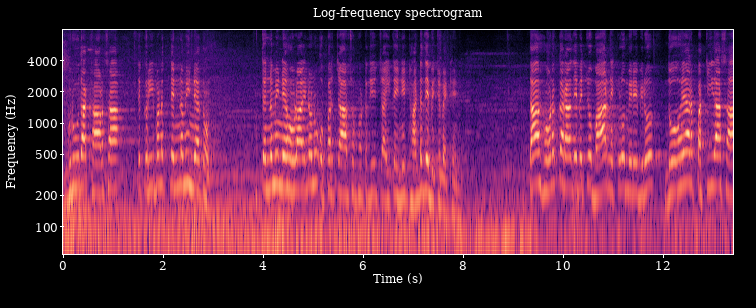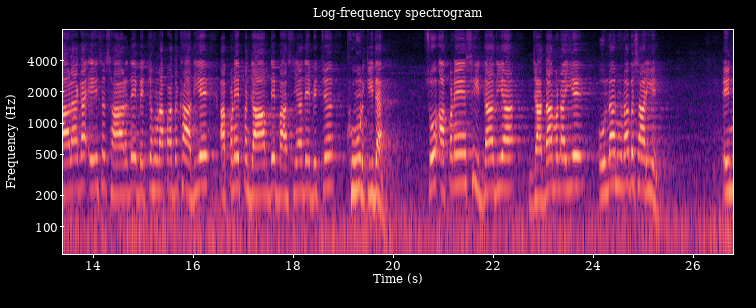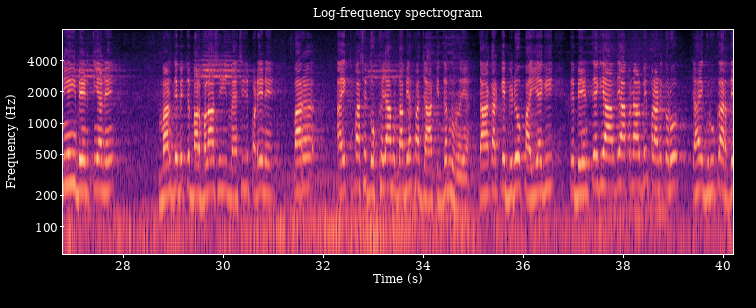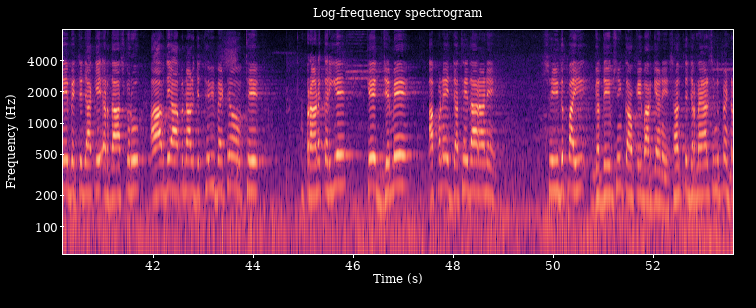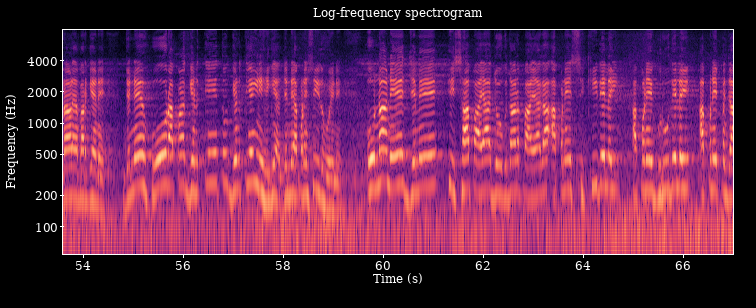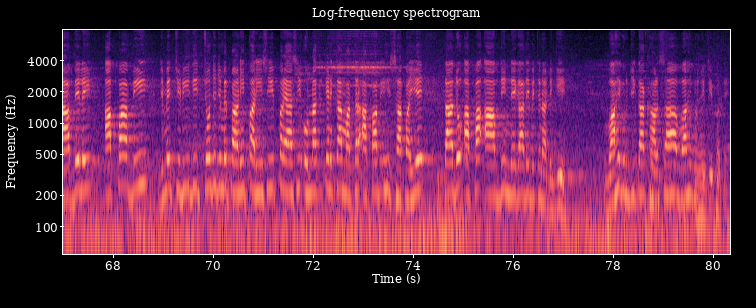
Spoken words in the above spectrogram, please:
ਗੁਰੂ ਦਾ ਖਾਲਸਾ ਤਕਰੀਬਨ 3 ਮਹੀਨਿਆਂ ਤੋਂ 3 ਮਹੀਨੇ ਹੋਣ ਵਾਲੇ ਇਹਨਾਂ ਨੂੰ ਉੱਪਰ 400 ਫੁੱਟ ਦੀ ਉਚਾਈ ਤੇ ਇੰਨੀ ਠੰਡ ਦੇ ਵਿੱਚ ਬੈਠੇ ਨੇ। ਤਾਂ ਹੁਣ ਘਰਾਂ ਦੇ ਵਿੱਚੋਂ ਬਾਹਰ ਨਿਕਲੋ ਮੇਰੇ ਵੀਰੋ। 2025 ਦਾ ਸਾਲ ਹੈਗਾ, ਇਸ ਸਾਲ ਦੇ ਵਿੱਚ ਹੁਣ ਆਪਾਂ ਦਿਖਾ ਦਈਏ ਆਪਣੇ ਪੰਜਾਬ ਦੇ ਵਾਸੀਆਂ ਦੇ ਵਿੱਚ ਖੂਨ ਕਿਹਦਾ ਸੋ ਆਪਣੇ ਸ਼ਹੀਦਾਂ ਦੀਆਂ ਯਾਦਾਂ ਮਨਾਈਏ, ਉਹਨਾਂ ਨੂੰ ਨਾ ਵਿਸਾਰੀਏ। ਇੰਨੀਆਂ ਹੀ ਬੇਨਤੀਆਂ ਨੇ। ਮਨ ਦੇ ਵਿੱਚ ਬਲਬਲਾ ਸੀ ਮੈਸੇਜ ਪੜੇ ਨੇ, ਪਰ ਇੱਕ ਪਾਸੇ ਦੁੱਖ ਜਾ ਹੁੰਦਾ ਵੀ ਆਪਾਂ ਜਾ ਕਿੱਧਰ ਨੂੰ ਰਹੇ ਆ ਤਾਂ ਕਰਕੇ ਵੀਡੀਓ ਪਾਈ ਹੈਗੀ ਤੇ ਬੇਨਤੀ ਹੈ ਕਿ ਆਪਦੇ ਆਪ ਨਾਲ ਵੀ ਪ੍ਰਣ ਕਰੋ। ਚਾਹੇ ਗੁਰੂ ਘਰ ਦੇ ਵਿੱਚ ਜਾ ਕੇ ਅਰਦਾਸ ਕਰੋ, ਆਪਦੇ ਆਪ ਨਾਲ ਜਿੱਥੇ ਵੀ ਬੈਠੇ ਹੋ, ਉੱਥੇ ਪ੍ਰਣ ਕਰੀਏ ਕਿ ਜਿਵੇਂ ਆਪਣੇ ਜਥੇਦਾਰਾਂ ਨੇ ਸ਼ਹੀਦ ਭਾਈ ਗੁਰਦੇਵ ਸਿੰਘ ਕੌਂਕੇ ਵਰਗਿਆਂ ਨੇ, ਸੰਤ ਜਰਨੈਲ ਸਿੰਘ ਭਿੰਡਰਾਂ ਵਾਲਿਆਂ ਵਰਗਿਆਂ ਨੇ, ਜਿੰਨੇ ਹੋਰ ਆਪਾਂ ਗਿਣਤੀ ਤੋਂ ਗਿਣਤੀਆਂ ਹੀ ਨਹੀਂ ਹੈਗੀਆਂ, ਜਿੰਨੇ ਆਪਣੇ ਸ਼ਹੀਦ ਹੋਏ ਨੇ। ਉਹਨਾਂ ਨੇ ਜਿਵੇਂ ਹਿੱਸਾ ਪਾਇਆ, ਯੋਗਦਾਨ ਪਾਇਆਗਾ ਆਪਣੇ ਸਿੱਖੀ ਦੇ ਲਈ, ਆਪਣੇ ਗੁਰੂ ਦੇ ਲਈ, ਆਪਣੇ ਪੰਜਾਬ ਦੇ ਲਈ, ਆਪਾਂ ਵੀ ਜਿਵੇਂ ਚਿੜੀ ਦੀ ਚੁੰਝ ਜਿਵੇਂ ਪਾਣੀ ਭਰੀ ਸੀ, ਭਰਿਆ ਸੀ ਉਹਨਾਂ ਕਿ ਕਿਣਕਾ ਮਾਤਰ ਆਪਾਂ ਵੀ ਹਿੱਸਾ ਪਾਈਏ ਤਾਂ ਜੋ ਆਪਾਂ ਆਪ ਦੀ ਨਿਗਾਹ ਦੇ ਵਿੱਚ ਨਾ ਡਿੱਗੀਏ। ਵਾਹਿਗੁਰੂ ਜੀ ਕਾ ਖਾਲਸਾ, ਵਾਹਿਗੁਰੂ ਜੀ ਕੀ ਫਤਿਹ।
